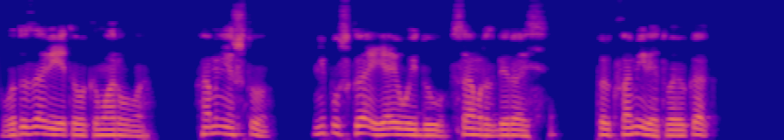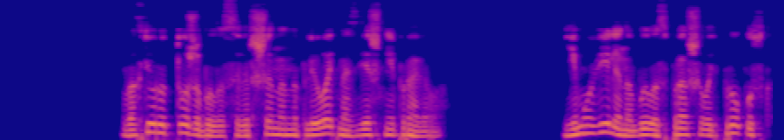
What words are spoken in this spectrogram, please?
Вот и зови этого Комарова. А мне что? Не пускай, я и уйду, сам разбирайся. Только фамилия твоя как? Вахтеру тоже было совершенно наплевать на здешние правила. Ему велено было спрашивать пропуск,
